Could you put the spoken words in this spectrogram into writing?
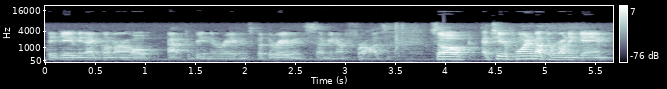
they gave me that glimmer of hope after beating the Ravens, but the Ravens, I mean, are frauds. So uh, to your point about the running game,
